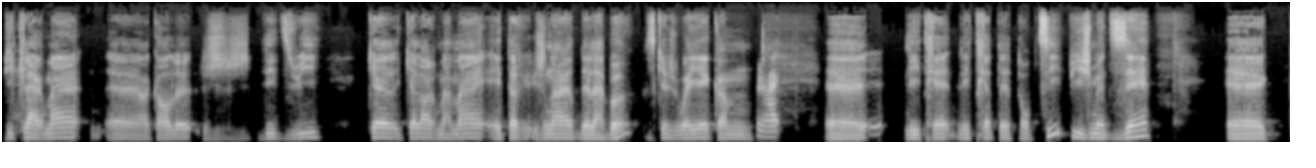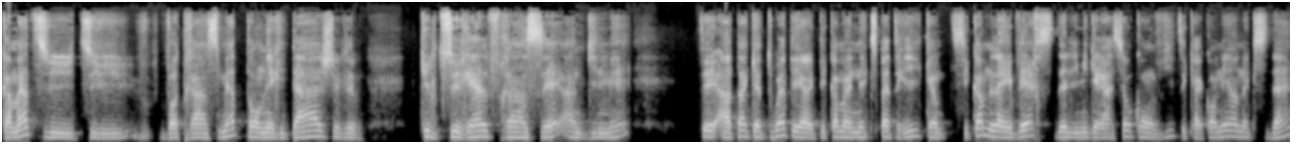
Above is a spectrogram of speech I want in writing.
puis clairement, euh, encore là, je déduis que, que leur maman est originaire de là-bas, parce que je voyais comme Ouais. les, traits, les traits de ton petit, puis je me disais, euh, comment tu, tu vas transmettre ton héritage culturel français, entre guillemets, Tu en tant que toi, tu es, comme un expatrié. C'est comme l'inverse de l'immigration qu'on vit. Tu Quand on est en Occident,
